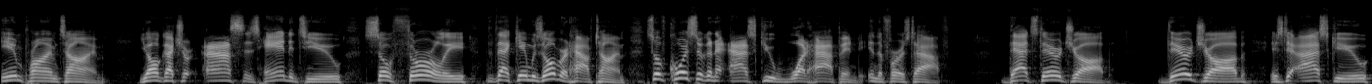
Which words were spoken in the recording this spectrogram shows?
in prime time. Y'all got your asses handed to you so thoroughly that that game was over at halftime. So, of course, they're going to ask you what happened in the first half. That's their job. Their job is to ask you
